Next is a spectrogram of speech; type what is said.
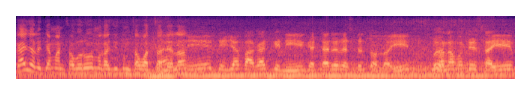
काय झालं त्या माणसाबरोबर? मग तुमचा वाद चाललेला? त्याच्या भागात गेली गटार रस्ते चालू बरं. मला म्हणते साहेब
